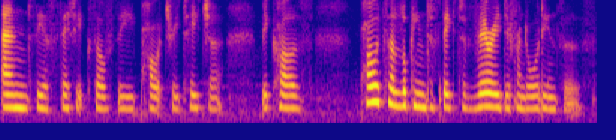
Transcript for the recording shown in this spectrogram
and the aesthetics of the poetry teacher because poets are looking to speak to very different audiences.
